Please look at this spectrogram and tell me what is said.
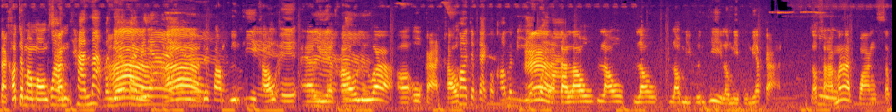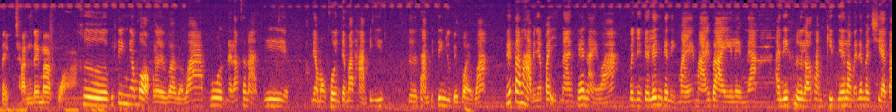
แต่เขาจะมามองควาชั้มน ชั้นอะ มันเยอะไปไม่ได้อ่าอ่ด้วยความพื้นที่เขาเอแอเรียอ่าเขาอ่าหรือว่าเอ่อโอกาสเขาข้อจำกัดของเขามันมีเยอะอ่ากว่าแต่เราเราเราเรามีพื้นที่เรามีภูมิอากาศ เราคือสามารถวางสเต็ปชั้นได้มากกว่า คือพี่ติ้งยังบอกเลยว่าแบบว่าพูดในลักษณะที่อย่างบางคนจะมาถามพี่อีทหรือถามพี่ติ้งอยู่บ่อยๆว่าเฮ้ยตลาดมันยังไปอีกนานแค่ไหนวะ มันยังจะเล่นกันอีกไหมไม้ใบอะไรแบบเนี้ย อันนี้คือเราทำคลิปเนี้ยเราไม่ได้มาเชียร์ต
